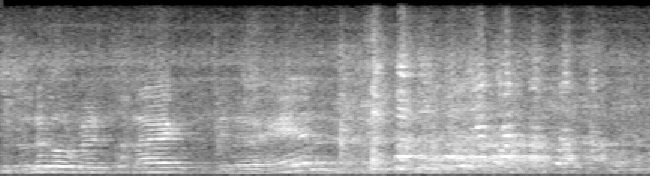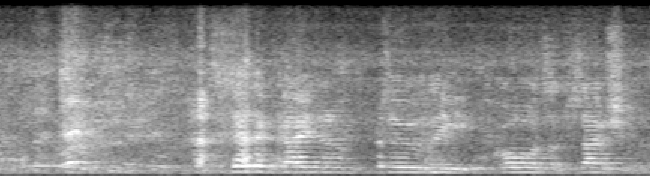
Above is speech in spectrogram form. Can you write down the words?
with a little red flag in her hand, dedicated to the cause of socialism.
